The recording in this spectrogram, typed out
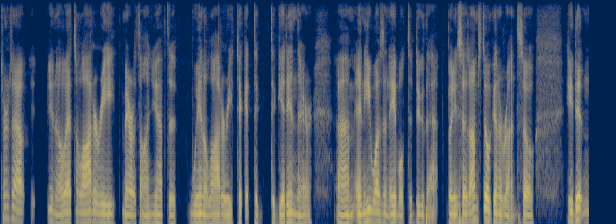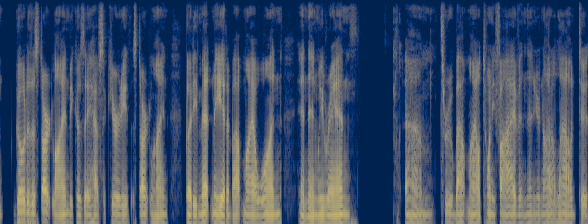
turns out, you know, that's a lottery marathon. You have to win a lottery ticket to, to get in there. Um, and he wasn't able to do that. But he says, I'm still going to run. So he didn't go to the start line because they have security at the start line, but he met me at about mile one. And then we ran um, through about mile 25, and then you're not allowed to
